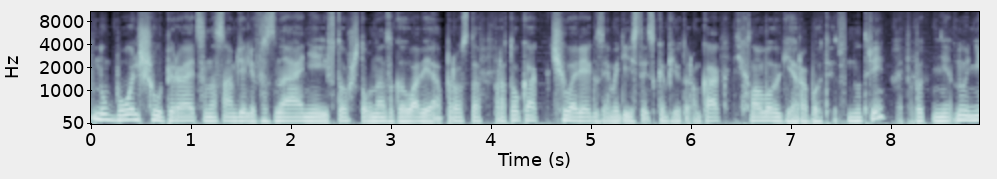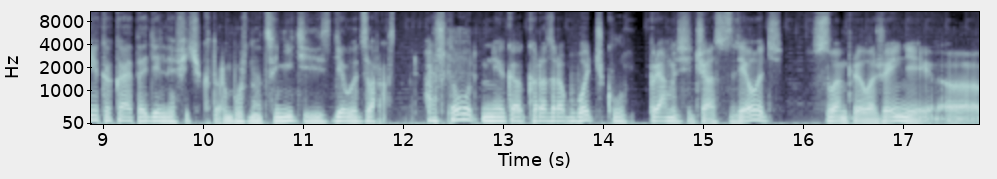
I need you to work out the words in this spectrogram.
ну, больше упирается на самом деле в знание и в то, что у нас в голове, а просто про то, как человек взаимодействует с компьютером, как технология работает внутри. Это вот не, ну, не какая-то отдельная фича, которую можно оценить и сделать за раз. А что вот мне как разработчику прямо сейчас сделать, в своем приложении э,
